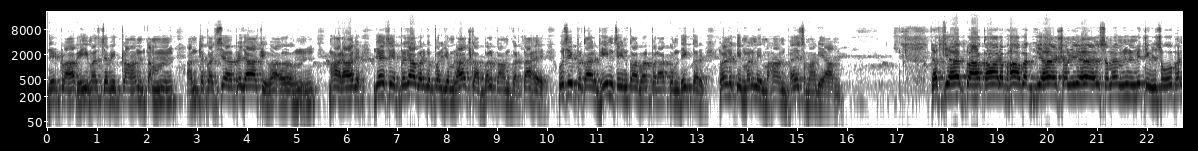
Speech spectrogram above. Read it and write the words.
दृष्टवा भीमस्य विक्रांतम अंतकस्य प्रजा शिव। महाराज, जैसे प्रजा वर्ग पर यमराज का बल काम करता है, उसी प्रकार भीमसेन का वह पराक्रम देखकर कर्ण के मन में महान भय समा गया। तस्कार भावज्ञ शल्य सममिति विशोभन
